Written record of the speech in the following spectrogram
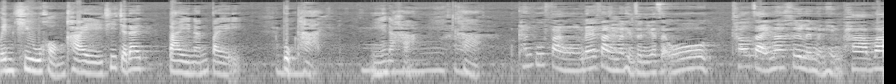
เป็นคิวของใครที่จะได้ไตนั้นไปปลูกถ่ายนี้นะคะค่ะท่านผู้ฟังได้ฟังมาถึงจุดนี้จะโอ้เข้าใจมากขึ้นเลยเหมือนเห็นภาพว่า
